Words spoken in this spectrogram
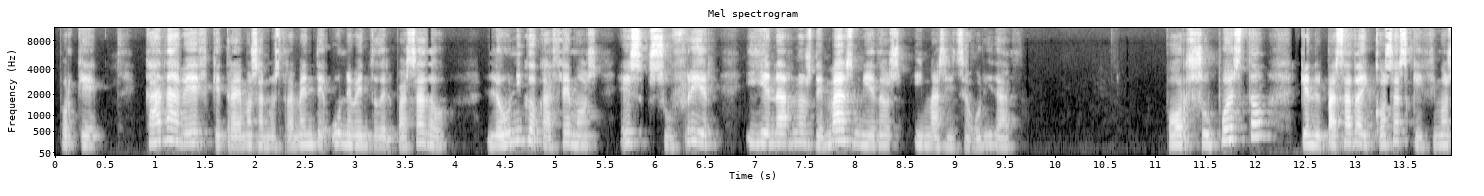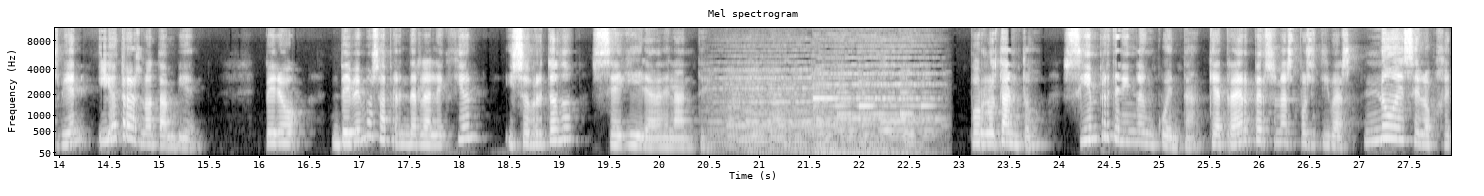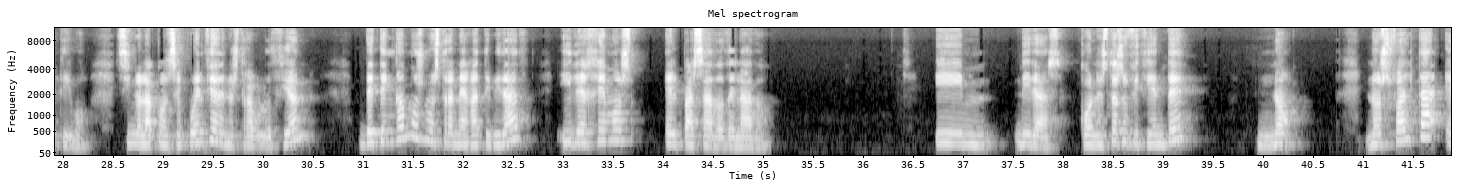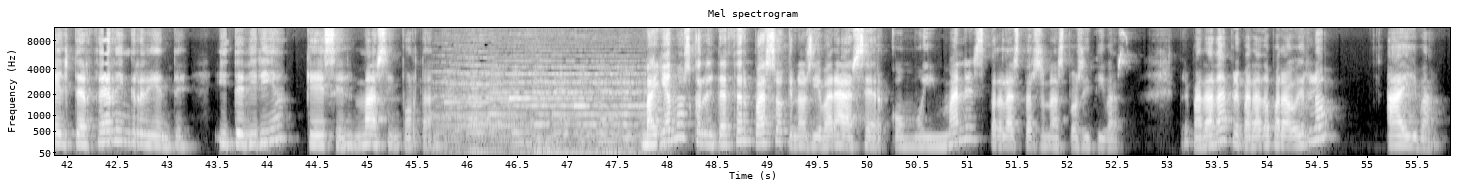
Porque cada vez que traemos a nuestra mente un evento del pasado, lo único que hacemos es sufrir y llenarnos de más miedos y más inseguridad. Por supuesto que en el pasado hay cosas que hicimos bien y otras no tan bien, pero debemos aprender la lección y sobre todo seguir adelante. Por lo tanto, siempre teniendo en cuenta que atraer personas positivas no es el objetivo, sino la consecuencia de nuestra evolución, detengamos nuestra negatividad y dejemos el pasado de lado. Y dirás, ¿con esto es suficiente? No. Nos falta el tercer ingrediente y te diría que es el más importante. Vayamos con el tercer paso que nos llevará a ser como imanes para las personas positivas. ¿Preparada? ¿Preparado para oírlo? Ahí va.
